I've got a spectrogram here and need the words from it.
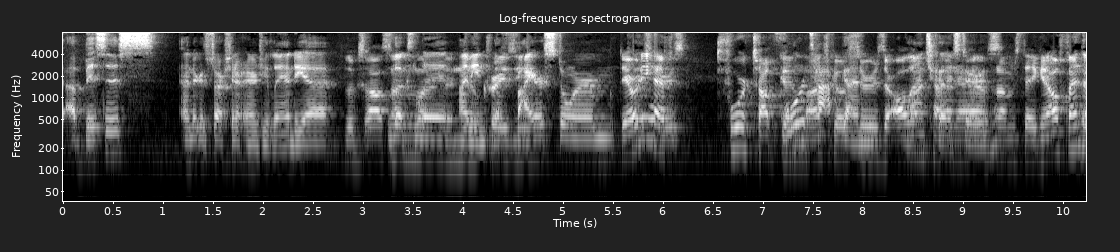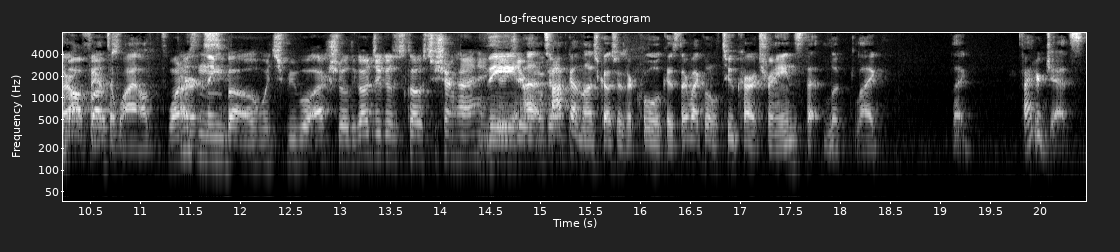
Abyssus under construction at Energylandia looks awesome. looks lit. I mean, crazy. the Firestorm. They already coasters, have four Top Gun Four launch Top Gun coasters. They're all in China, coasters. if I'm not mistaken. All Phantom They're all Phantom parks. Wild. One parks. is Ningbo, which we will actually go to because it's close to Shanghai. The uh. Top Gun launch coasters are cool because they're like little two car trains that look like like fighter jets.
